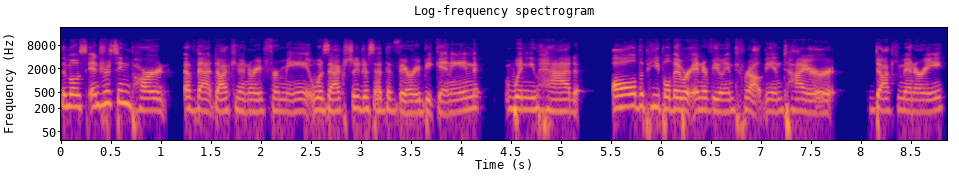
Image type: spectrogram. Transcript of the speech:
the most interesting part of that documentary for me was actually just at the very beginning when you had all the people they were interviewing throughout the entire documentary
